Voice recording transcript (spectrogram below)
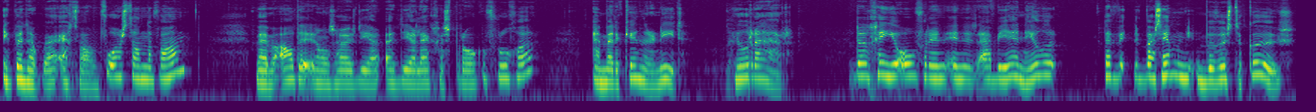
Ik ben ook echt wel een voorstander van. We hebben altijd in ons huis dialect gesproken vroeger. En met de kinderen niet. Heel raar. Dan ging je over in, in het ABN. Heel, dat was helemaal niet een bewuste keus.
